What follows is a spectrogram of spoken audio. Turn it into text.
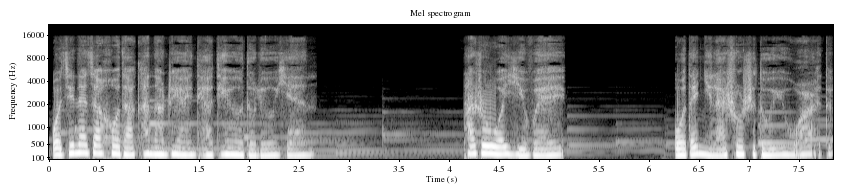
我今天在后台看到这样一条听友的留言，他说：“我以为我对你来说是独一无二的，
